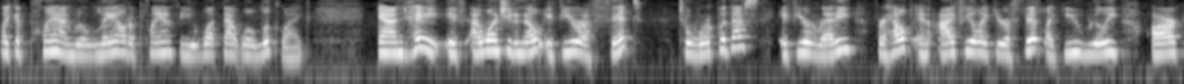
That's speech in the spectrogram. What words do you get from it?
like a plan. We'll lay out a plan for you, what that will look like. And hey, if I want you to know if you're a fit to work with us, if you're ready for help, and I feel like you're a fit, like you really are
